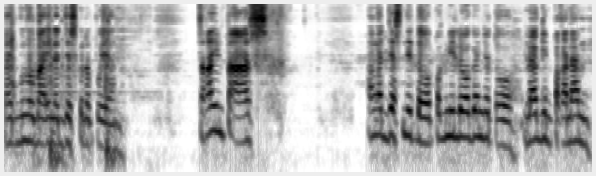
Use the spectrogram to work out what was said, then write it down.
Kahit bumaba, in-adjust ko na po yan. Tsaka yung taas, ang adjust nito, pag niluwagan nyo to, laging pakanan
